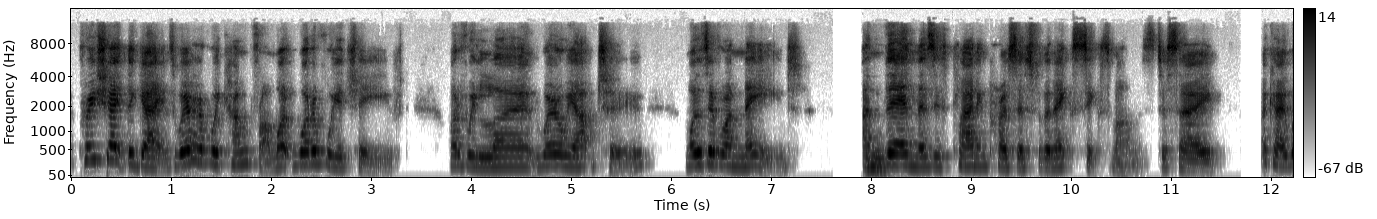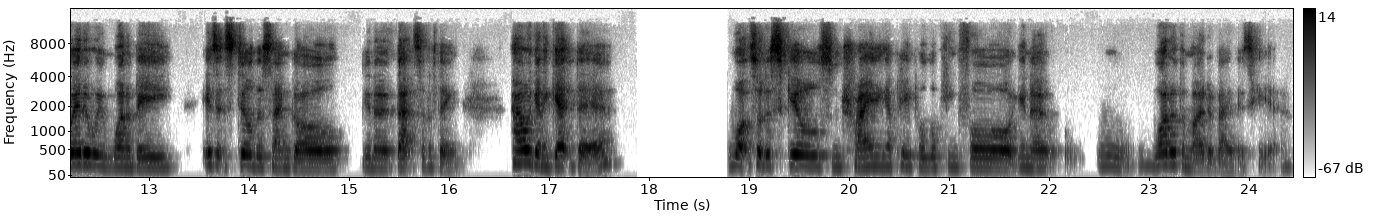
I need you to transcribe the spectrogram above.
appreciate the gains. Where have we come from? What what have we achieved? What have we learned? Where are we up to? What does everyone need? And Mhm. then there's this planning process for the next six months to say, okay, where do we want to be? Is it still the same goal? You know, that sort of thing. How are we going to get there? What sort of skills and training are people looking for? You know, what are the motivators here?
